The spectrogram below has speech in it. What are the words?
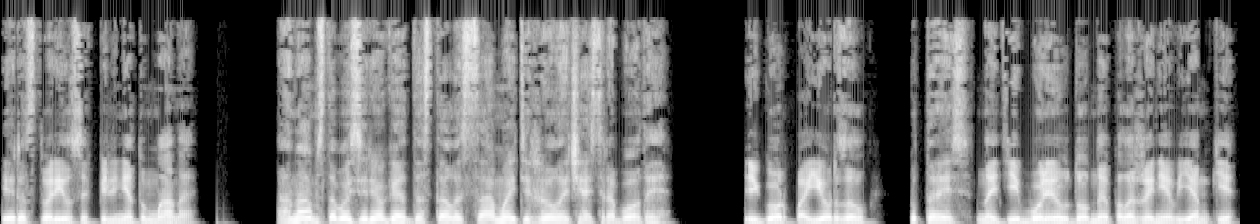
и растворился в пелене тумана. А нам с тобой, Серега, досталась самая тяжелая часть работы. Егор поерзал пытаясь найти более удобное положение в ямке,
